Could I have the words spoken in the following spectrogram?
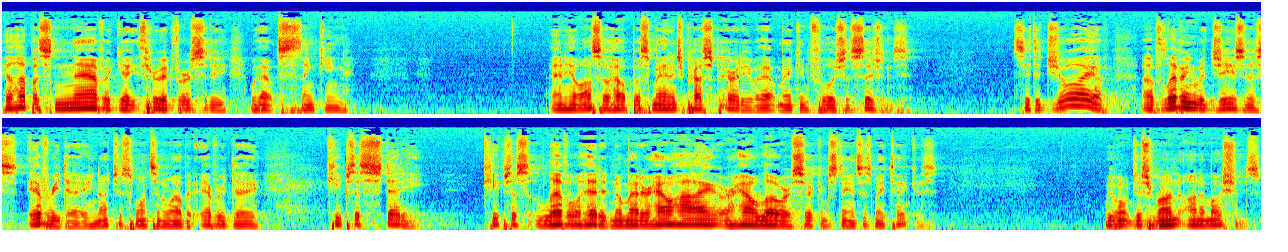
He'll help us navigate through adversity without sinking. And He'll also help us manage prosperity without making foolish decisions. See, the joy of, of living with Jesus every day, not just once in a while, but every day, keeps us steady, keeps us level headed, no matter how high or how low our circumstances may take us. We won't just run on emotions.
